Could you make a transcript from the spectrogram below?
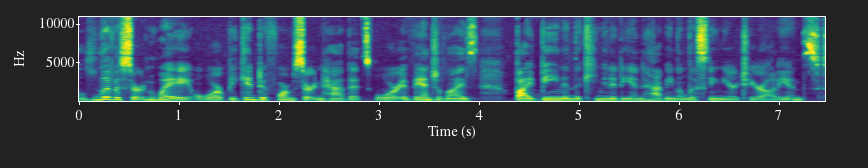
live a certain way or begin to form certain habits or evangelize by being in the community and having a listening ear to your audience.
